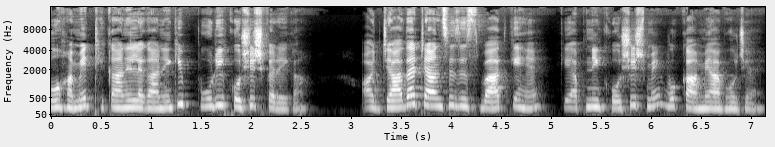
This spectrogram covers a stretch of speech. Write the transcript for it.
वो हमें ठिकाने लगाने की पूरी कोशिश करेगा। और ज़्यादा चांसेस इस बात के हैं कि अपनी कोशिश में वो कामयाब हो जाए।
